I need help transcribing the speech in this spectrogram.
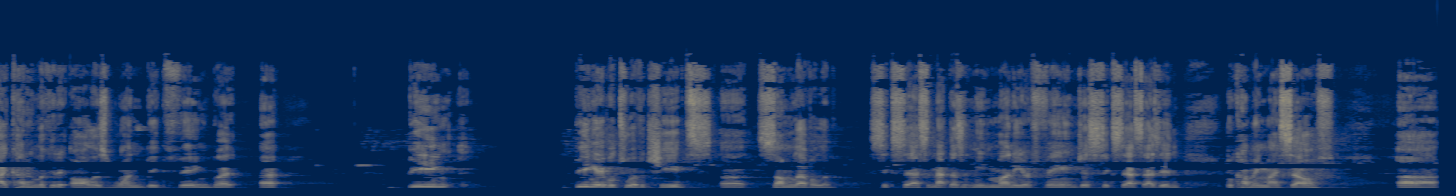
I kind of look at it all as one big thing, but uh, being being able to have achieved uh, some level of success, and that doesn't mean money or fame, just success as in becoming myself. Uh,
